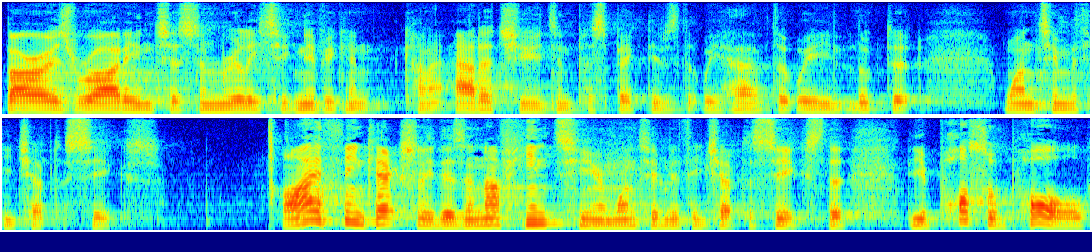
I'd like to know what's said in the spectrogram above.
burrows right into some really significant kind of attitudes and perspectives that we have that we looked at 1 Timothy chapter 6. I think actually there's enough hints here in 1 Timothy chapter 6 that the Apostle Paul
